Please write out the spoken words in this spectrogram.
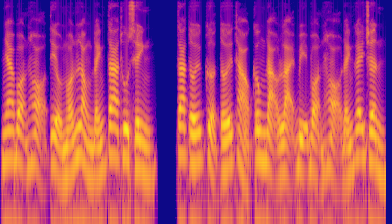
Nhà bọn họ tiểu nón lòng đánh ta thu sinh, ta tới cửa tới thảo công đạo lại bị bọn họ đánh gãy chân.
